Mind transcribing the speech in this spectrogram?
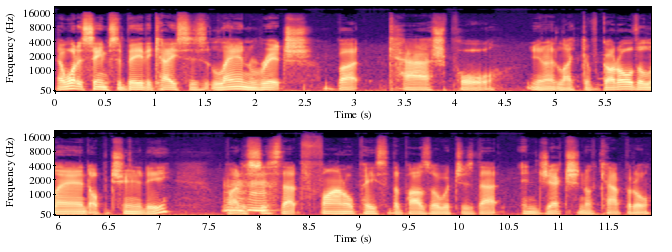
and what it seems to be the case is land rich but cash poor. You know, like I've got all the land opportunity, but it's just that final piece of the puzzle, which is that injection of capital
